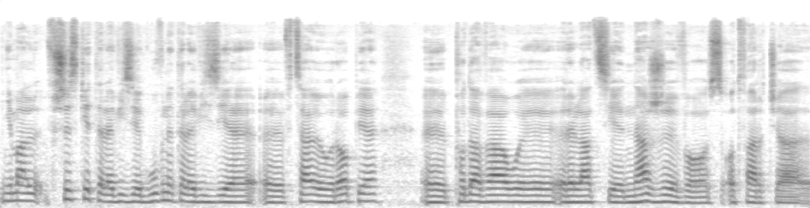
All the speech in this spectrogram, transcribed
niemal wszystkie telewizje, główne telewizje e, w całej Europie e, podawały relacje na żywo z otwarcia e,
